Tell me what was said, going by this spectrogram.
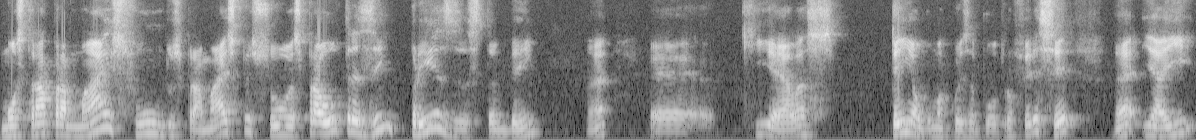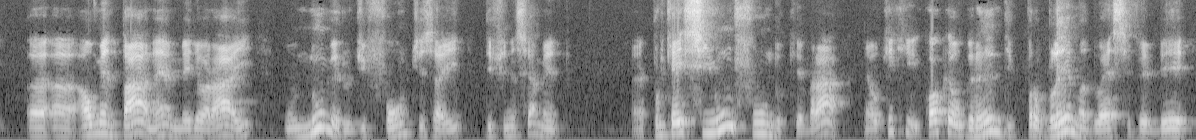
Mostrar para mais fundos, para mais pessoas, para outras empresas também, né, é, que elas têm alguma coisa boa para oferecer, né, e aí uh, uh, aumentar, né, melhorar aí o número de fontes aí de financiamento. Né, porque aí se um fundo quebrar, o que, que qual que é o grande problema do SVB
